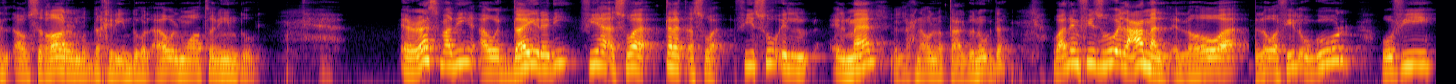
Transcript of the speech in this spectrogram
أو صغار المدخرين دول أو المواطنين دول. الرسمة دي أو الدايرة دي فيها أسواق ثلاث أسواق. في سوق المال اللي إحنا قلنا بتاع البنوك ده وبعدين في سوق العمل اللي هو اللي هو فيه الأجور وفي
